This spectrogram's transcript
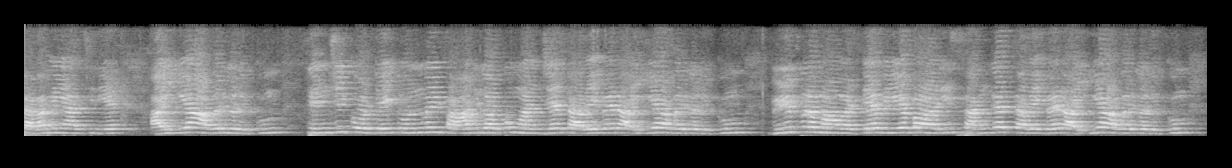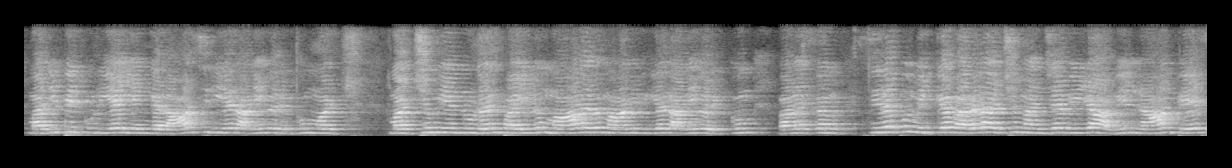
தலைமை ஆசிரியர் ஐயா அவர்களுக்கும் செஞ்சிக்கோட்டை தொன்மை பாதுகாப்பு மன்ற தலைவர் ஐயா அவர்களுக்கும் விழுப்புரம் மாவட்ட வியாபாரி சங்க தலைவர் ஐயா அவர்களுக்கும் மதிப்பிற்குரிய எங்கள் ஆசிரியர் அனைவருக்கும் மற்றும் மற்றும் என்னுடன் பயிலும் மாணவ மாணவிகள் அனைவருக்கும் வணக்கம். சிறப்புமிக்க வரலாற்று மன்ற விழாவில் நான் பேச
